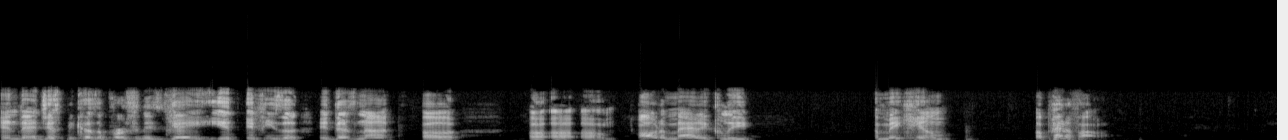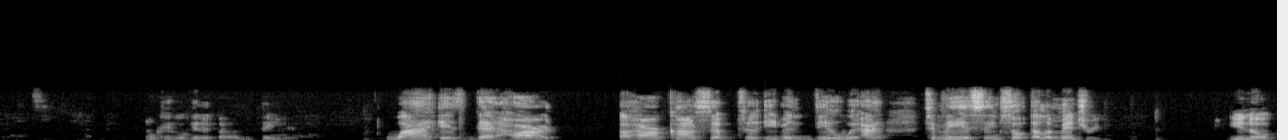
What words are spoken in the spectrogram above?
and that just because a person is gay, if, if he's a, it does not uh, uh, uh, um, automatically make him a pedophile. Okay, go get it uh, painted. Why is that hard? A hard concept to even deal with. I, to me, it seems so elementary. You know,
